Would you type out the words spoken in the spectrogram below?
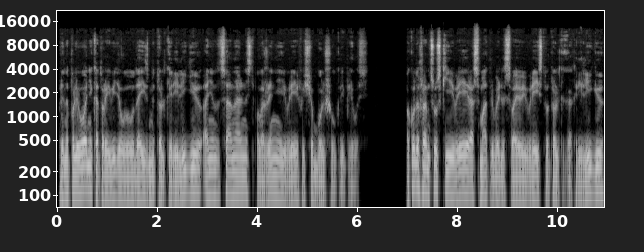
При Наполеоне, который видел в иудаизме только религию, а не национальность, положение евреев еще больше укрепилось. Покуда французские евреи рассматривали свое еврейство только как религию,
